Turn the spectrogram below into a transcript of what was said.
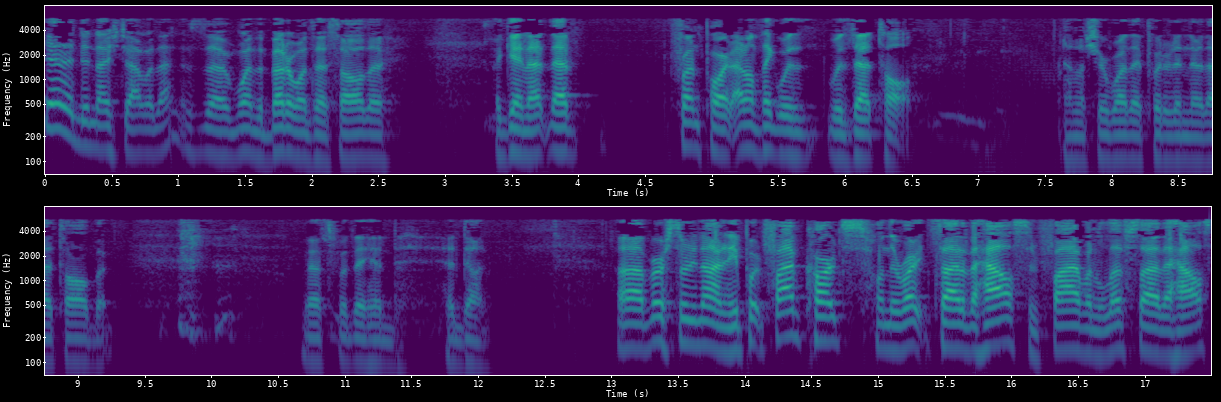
they did a nice job with that. This is uh, one of the better ones I saw. The again that that front part I don't think was was that tall. I'm not sure why they put it in there that tall, but that's what they had had done. Uh, verse 39, and he put five carts on the right side of the house and five on the left side of the house.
